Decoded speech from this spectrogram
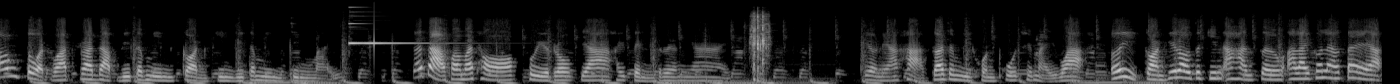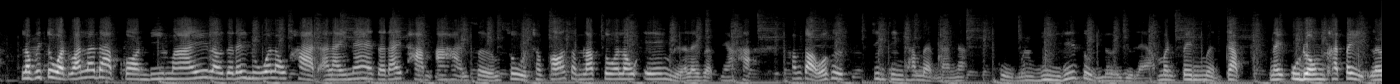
ต้องตรวจวัดระดับวิตามินก่อนกินวิตามินจริงไหมจ้าจ๋าฟาร์มาทอล์กคุยโรคยากให้เป็นเรื่องง่าย เดี๋ยวนี้ค่ะ ก็จะมีคนพูดใช่ไหมว่า เอ้ย ก่อนที่เราจะกินอาหารเสริมอะไรก็แล้วแต่อะเราไปตรวจวัดระดับก่อนดีไหม เราจะได้รู้ว่าเราขาดอะไรแน่ จะได้ทำอาหารเสริมสูตร เฉพาะสำหรับตัวเราเองหรืออะไรแบบนี้ค่ะคำตอบก็คือจริง ๆทำแบบนั้นอะโหมันดีที่สุดเลยอยู่แล้ว มันเป็นเหมือนกับในอุดมคติเล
